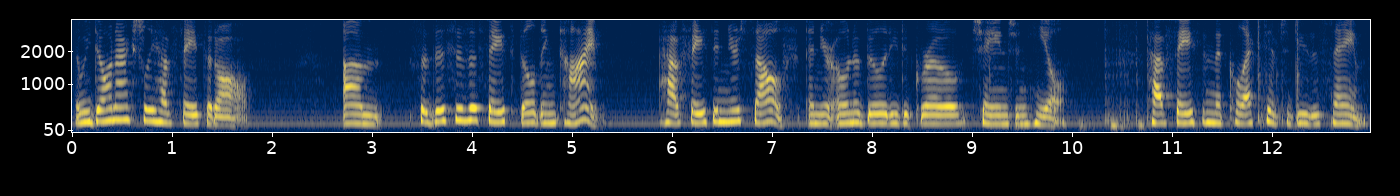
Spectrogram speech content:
then we don't actually have faith at all. Um, so, this is a faith building time. Have faith in yourself and your own ability to grow, change, and heal. Have faith in the collective to do the same.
